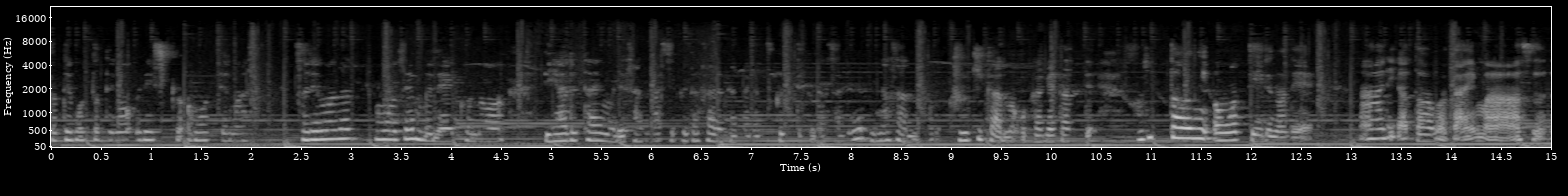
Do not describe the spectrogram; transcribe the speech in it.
とてもとても嬉しく思ってます。それももう全部ね、このリアルタイムで参加してくださる方が作ってくださる皆さんのこの空気感のおかげだって本当に思っているので、ありがとうございます。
